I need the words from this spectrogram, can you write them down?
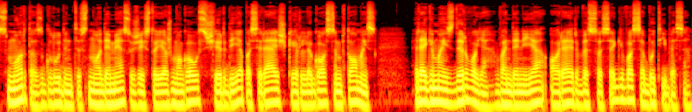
Smurtas, glūdintis nuodėmės sužeistoje žmogaus širdyje pasireiškia ir lygos simptomais, regimais dirboje, vandenyje, ore ir visose gyvose būtybėse.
